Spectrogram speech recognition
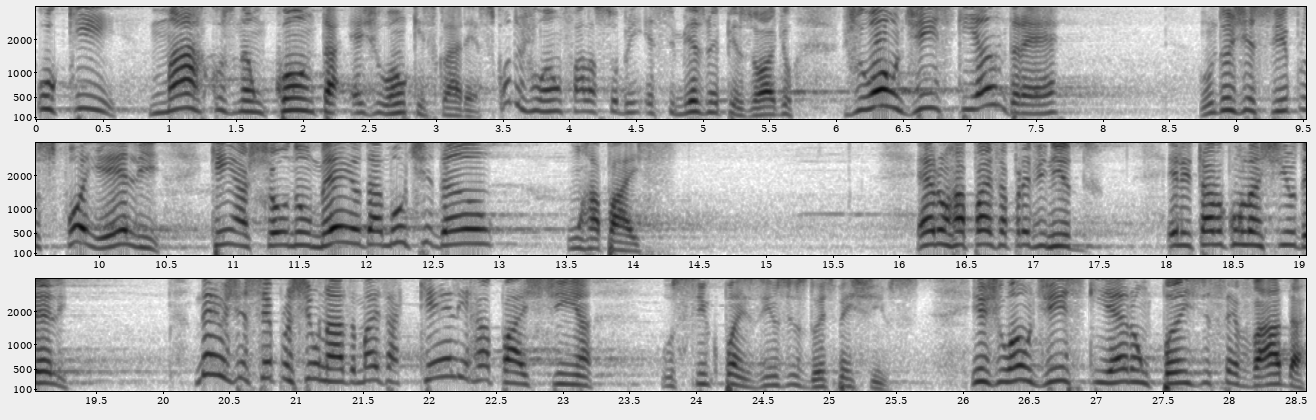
O que Marcos não conta é João que esclarece. Quando João fala sobre esse mesmo episódio, João diz que André, um dos discípulos, foi ele quem achou no meio da multidão um rapaz. Era um rapaz aprevenido. Ele estava com o lanchinho dele. Nem os discípulos tinham nada, mas aquele rapaz tinha os cinco pãezinhos e os dois peixinhos. E João diz que eram pães de cevada.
